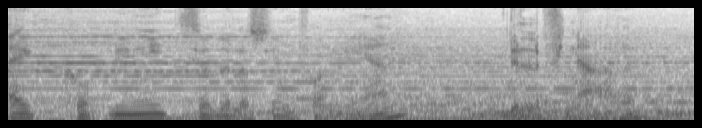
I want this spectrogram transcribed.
Ecco l'inizio della sinfonia, del finale.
